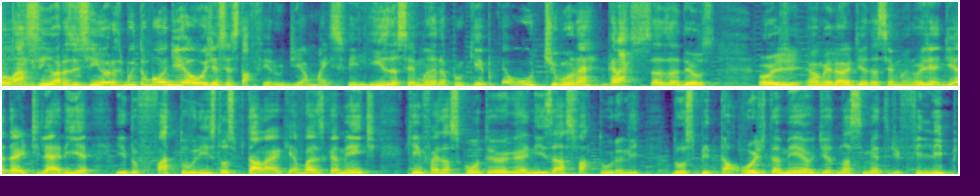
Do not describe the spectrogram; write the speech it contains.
Olá, senhoras e senhores, muito bom dia. Hoje é sexta-feira, o dia mais feliz da semana. Por quê? Porque é o último, né? Graças a Deus. Hoje é o melhor dia da semana. Hoje é dia da artilharia e do faturista hospitalar, que é basicamente quem faz as contas e organiza as faturas ali do hospital. Hoje também é o dia do nascimento de Felipe,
